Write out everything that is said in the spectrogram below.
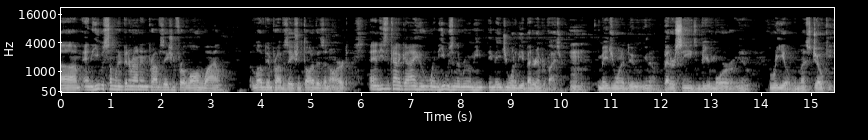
Um, and he was someone who'd been around in improvisation for a long while. Loved improvisation, thought of it as an art, and he's the kind of guy who, when he was in the room, he, he made you want to be a better improviser. He made you want to do you know better scenes and be more you know real and less jokey.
